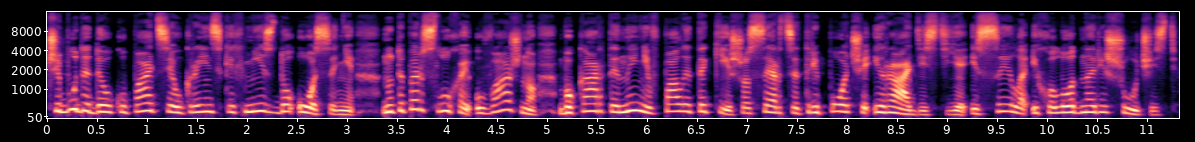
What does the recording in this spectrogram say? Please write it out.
Чи буде деокупація українських міст до осені? Ну тепер слухай уважно, бо карти нині впали такі, що серце тріпоче і радість є, і сила, і холодна рішучість.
